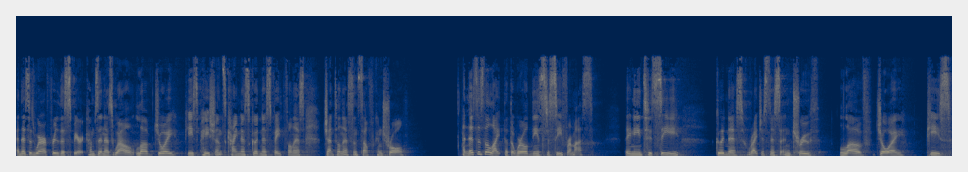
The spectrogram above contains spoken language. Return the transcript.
And this is where our fruit of the Spirit comes in as well love, joy, peace, patience, kindness, goodness, faithfulness, gentleness, and self control. And this is the light that the world needs to see from us. They need to see goodness, righteousness, and truth, love, joy, peace,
